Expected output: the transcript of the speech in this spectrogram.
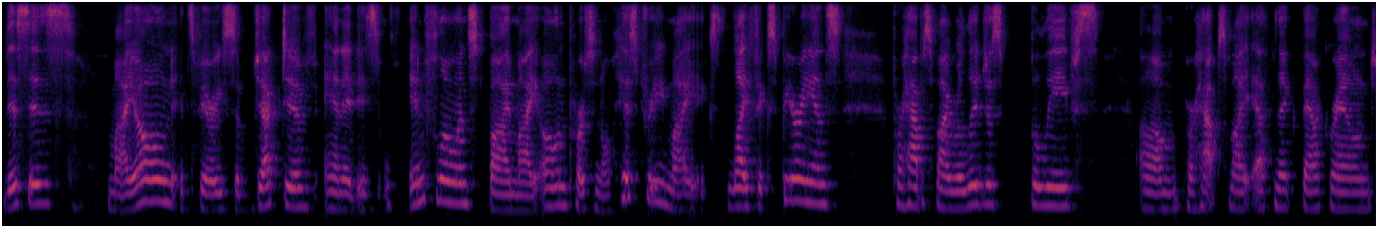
This is my own, it's very subjective, and it is influenced by my own personal history, my ex life experience, perhaps my religious beliefs, um, perhaps my ethnic background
